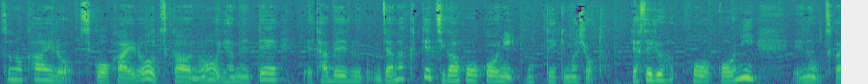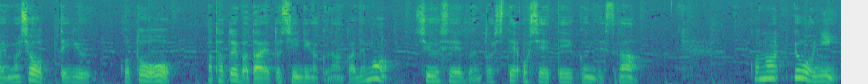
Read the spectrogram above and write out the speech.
その回路思考回路を使うのをやめて食べるんじゃなくて違う方向に持っていきましょうと痩せる方向に脳を使いましょうっていうことを、まあ、例えばダイエット心理学なんかでも修正文として教えていくんですがこのように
